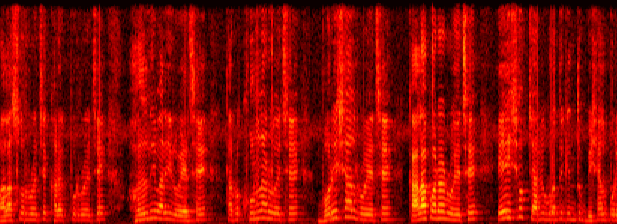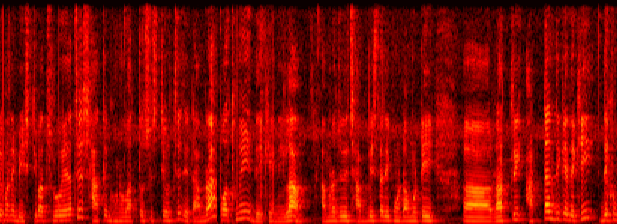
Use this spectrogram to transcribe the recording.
বালাসোর রয়েছে, খড়গপুর রয়েছে, হলদিবাড়ি রয়েছে, তারপর খুলনা রয়েছে, বরিশাল রয়েছে, কালাপাড়া রয়েছে, এইসব জায়গাগুলোতে কিন্তু বিশাল পরিমাণে বৃষ্টিপাত শুরু হয়ে যাচ্ছে, সাথে ঘূর্ণবাত সৃষ্টি হচ্ছে, যেটা আমরা প্রথমেই দেখে নিলাম। আমরা যদি ছাব্বিশ তারিখ মোটামুটি রাত্রি আটটার দিকে দেখি, দেখুন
